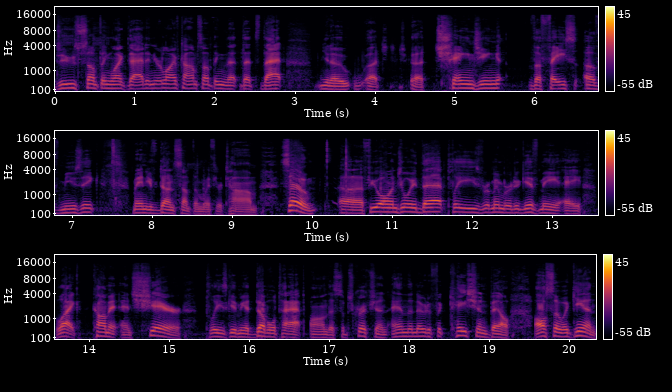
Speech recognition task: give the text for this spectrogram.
do something like that in your lifetime, something that that's that, you know, uh, uh, changing the face of music, man, you've done something with your time. So, uh, if you all enjoyed that, please remember to give me a like, comment, and share. Please give me a double tap on the subscription and the notification bell. Also, again,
